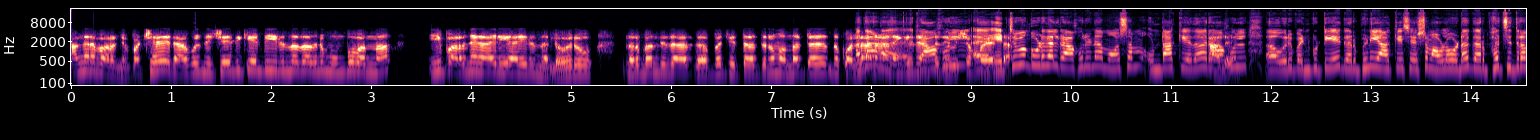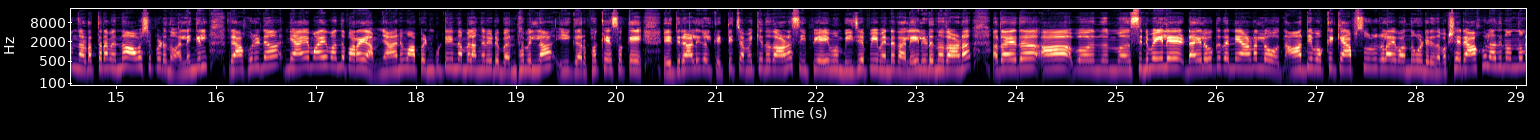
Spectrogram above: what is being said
അങ്ങനെ പറഞ്ഞു. പക്ഷേ രാഹുൽ നിഷേധിക്കേണ്ടിയിരുന്നത് അതിനു മുമ്പ് വന്ന ഈ പറഞ്ഞ കാര്യമായിരുന്നല്ലോ. ഒരു നിർബന്ധിത ഗർഭചിത്രത്തിനും വന്നിട്ട് കൊല്ലാനാണെങ്കിൽ രാഹുൽ ഏറ്റവും കൂടുതൽ രാഹുലിന് മോശം ഉണ്ടാക്കിയത് രാഹുൽ ഒരു പെൺകുട്ടിയെ ഗർഭിണിയാക്കിയ ശേഷം അവളോട് ഗർഭചിത്രം നടത്തണമെന്ന് ആവശ്യപ്പെടുന്നു. അല്ലെങ്കിൽ രാഹുലിന് ന്യായമായി വന്ന് പറയാം ഞാനും ആ പെൺകുട്ടിയും തമ്മിൽ അങ്ങനെ ഒരു ബന്ധമില്ല. ഈ ഗർഭക്കേസൊക്കെ എതിരാളികൾ കെട്ടിച്ചമയ്ക്കുന്നതാണ് സി പി ഐഎമ്മും ബി ജെ പിയും എന്റെ തലയിലിടുന്നതാണ്. അതായത് ആ സിനിമയിലെ ഡയലോഗ് തന്നെയാണല്ലോ ആദ്യമൊക്കെ ക്യാപ്സൂളുകളായി വന്നുകൊണ്ടിരുന്നത്. പക്ഷേ രാഹുൽ അതിനൊന്നും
